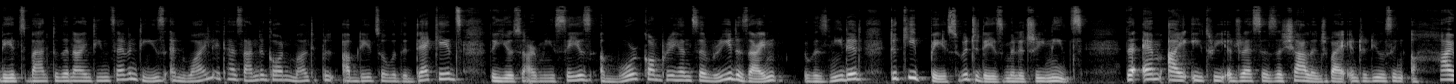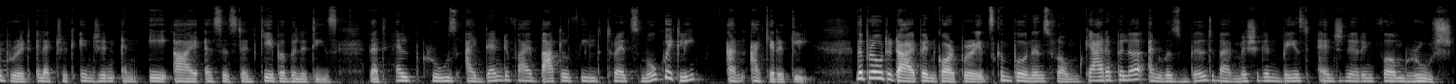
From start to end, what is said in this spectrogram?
dates back to the 1970s, and while it has undergone multiple updates over the decades, the US Army says a more comprehensive redesign was needed to keep pace with today's military needs. The M1E3 addresses the challenge by introducing a hybrid electric engine and AI assisted capabilities that help crews identify battlefield threats more quickly and accurately. The prototype incorporates components from Caterpillar and was built by Michigan based engineering firm Roush.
